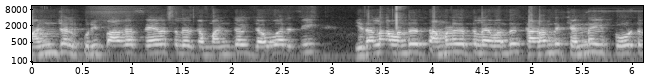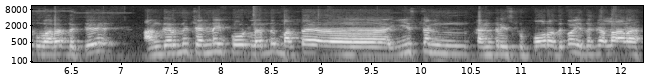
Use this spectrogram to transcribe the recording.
மஞ்சள் குறிப்பாக சேலத்துல இருக்க மஞ்சள் ஜவ்வரிசி இதெல்லாம் வந்து தமிழகத்துல வந்து கடந்து சென்னை போர்ட்டுக்கு வர்றதுக்கு அங்க இருந்து சென்னை போர்ட்ல இருந்து மத்த ஈஸ்டர்ன் கண்ட்ரிஸ்க்கு போறதுக்கும் இதுக்கெல்லாம்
